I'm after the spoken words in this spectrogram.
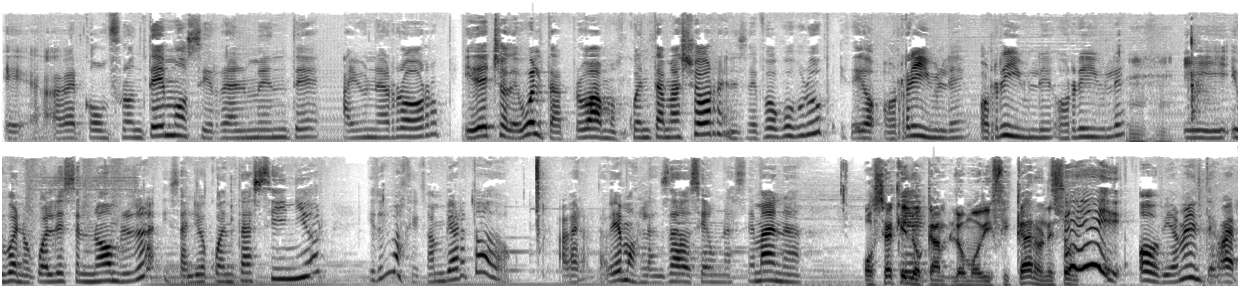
eh, a ver, confrontemos si realmente hay un error. Y de hecho, de vuelta, probamos cuenta mayor en ese focus group y te digo, horrible, horrible, horrible. y, bueno, ¿cuál es el nombre? Y salió cuenta senior y tuvimos que cambiar todo. A ver, lo habíamos lanzado hacía una semana o sea que lo, lo, modificaron, eso. Sí, obviamente. A ver,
